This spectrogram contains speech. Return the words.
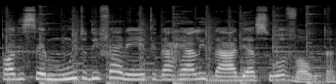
pode ser muito diferente da realidade à sua volta.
